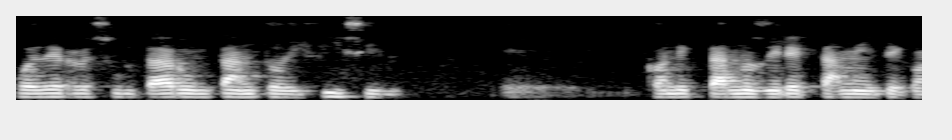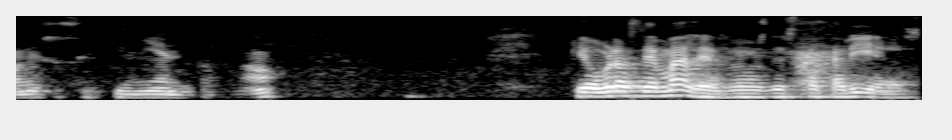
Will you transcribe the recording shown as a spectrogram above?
puede resultar un tanto difícil eh, conectarnos directamente con esos sentimientos, ¿no? ¿Qué obras de Mahler nos destacarías?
